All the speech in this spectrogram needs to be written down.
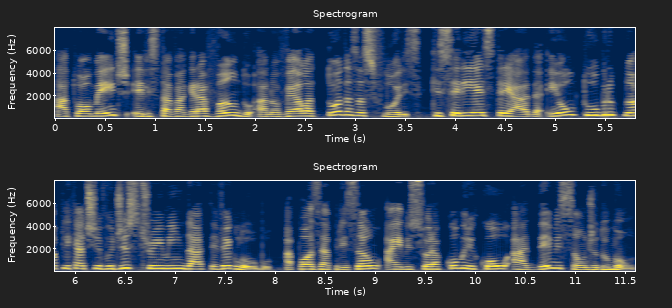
Atualmente, ele estava gravando a novela Todas as Flores, que seria estreada em outubro no aplicativo de streaming da TV Globo. Após a prisão, a emissora comunicou a demissão de Dumont.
